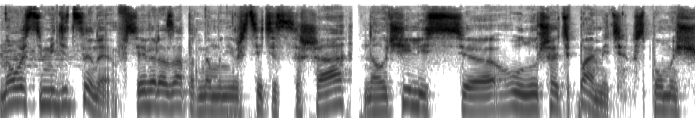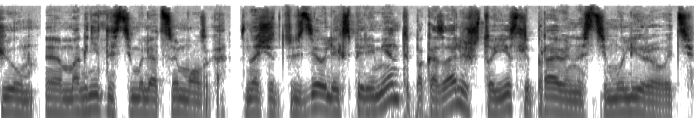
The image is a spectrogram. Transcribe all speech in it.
Новости медицины. В Северо-Западном университете США научились э, улучшать память с помощью э, магнитной стимуляции мозга. Значит, сделали эксперимент и показали, что если правильно стимулировать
